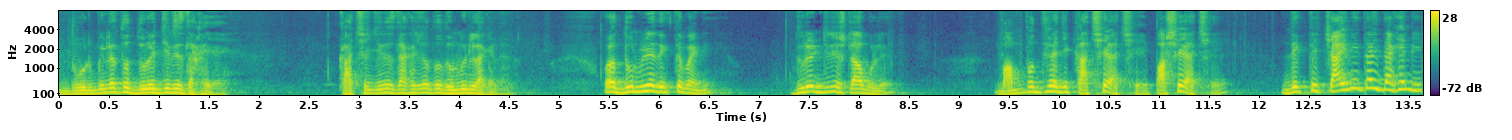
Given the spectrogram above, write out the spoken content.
দূরবীনে তো দূরের জিনিস দেখা যায়। কাছের জিনিস দেখার জন্য তো দূরবীন লাগে না। ওরা দূরবীনে দেখতে পায়নি। দূরের জিনিস না বলে বামপন্থীরা যে কাছে আছে, পাশে আছে, দেখতে চায়নি তাই দেখেনি।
